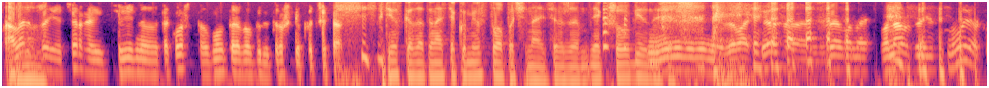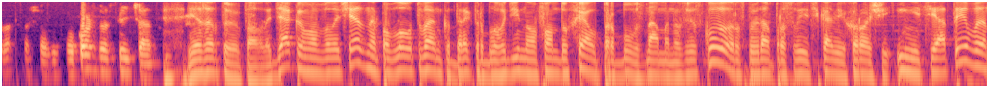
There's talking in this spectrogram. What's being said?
Але Ага. вже є черга і цивільної також, тому треба буде трошки почекати. Хотів сказати, Настя, кумівство починається вже, як в шоу-бізнесі. Ні, ні, ні, ні, жива черга. Вже вона вона вже існує. Просто що у кожного свій час. Я жартую, Павле. Дякуємо величезне. Павло Утвенко, директор благодійного фонду Хелпер, був з нами на зв'язку. Розповідав про свої цікаві і хороші ініціативи.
